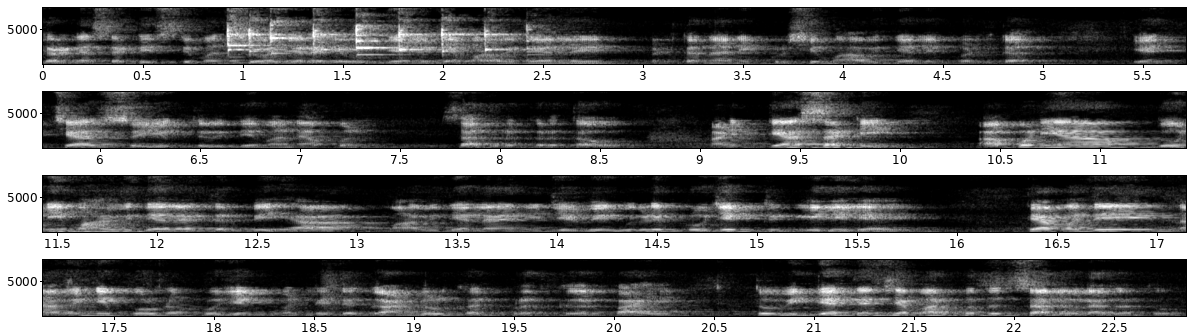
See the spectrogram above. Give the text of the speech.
करण्यासाठी श्रीमंत शिवाजीराजे उद्यान विद्या महाविद्यालय पलटण आणि कृषी महाविद्यालय पलटण यांच्या संयुक्त विद्यमाने आपण साजरं करत आहोत. आणि त्यासाठी आपण या दोन्ही महाविद्यालयातर्फे ह्या महाविद्यालयाने जे वेगवेगळे प्रोजेक्ट केलेले आहेत त्यामध्ये नाविन्यपूर्ण प्रोजेक्ट म्हटले तर गांडूळ खत प्रकल्प आहे. तो विद्यार्थ्यांच्या मार्फतच चालवला जातो.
